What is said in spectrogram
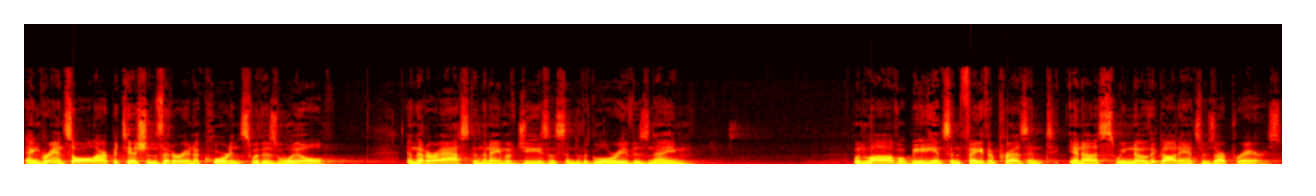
and grants all our petitions that are in accordance with His will and that are asked in the name of Jesus and to the glory of His name. When love, obedience, and faith are present in us, we know that God answers our prayers.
